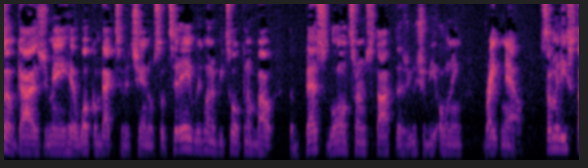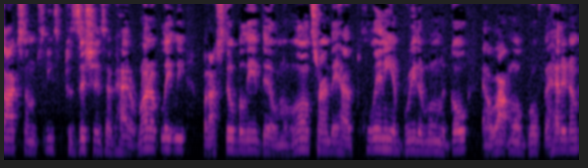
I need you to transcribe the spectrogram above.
up guys, Jermaine here. Welcome back to the channel. So today we're going to be talking about the best long-term stock that you should be owning right now. Some of these stocks, some these positions have had a run up lately, but I still believe that in the long term they have plenty of breathing room to go and a lot more growth ahead of them.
